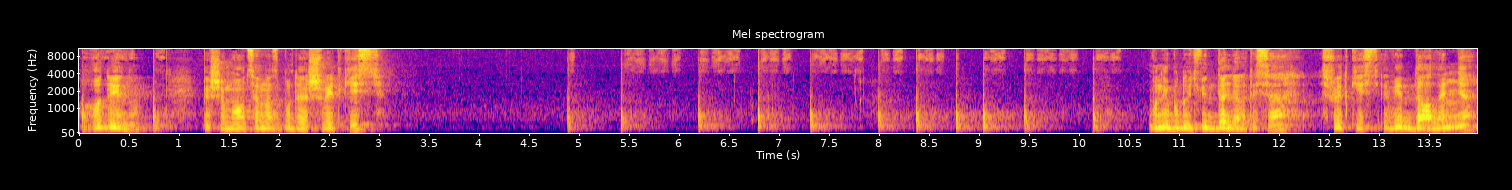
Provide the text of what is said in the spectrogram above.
годину. Пишемо, це в нас буде швидкість. Вони будуть віддалятися. Швидкість віддалення.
